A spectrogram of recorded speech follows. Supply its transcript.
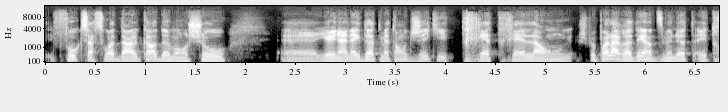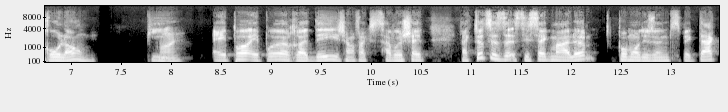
il faut que ça soit dans le cadre de mon show. Euh, il y a une anecdote, mettons, que j'ai qui est très, très longue. Je ne peux pas la roder en dix minutes, elle est trop longue. Puis, elle n'est pas, pas rodée. Genre, ça va être. Fait que tous ces, segments-là, pour mon deuxième spectacle,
